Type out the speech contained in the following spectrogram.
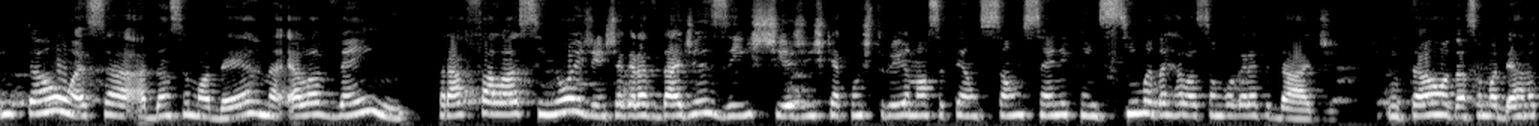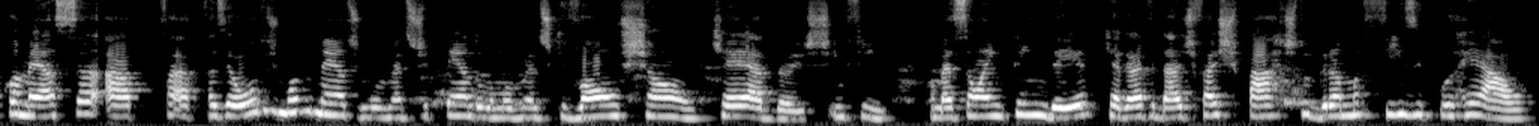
então, essa a dança moderna, ela vem para falar assim: oi, gente, a gravidade existe e a gente quer construir a nossa tensão cênica em cima da relação com a gravidade. Então, a dança moderna começa a fazer outros movimentos, movimentos de pêndulo, movimentos que vão ao chão, quedas, enfim, começam a entender que a gravidade faz parte do drama físico real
